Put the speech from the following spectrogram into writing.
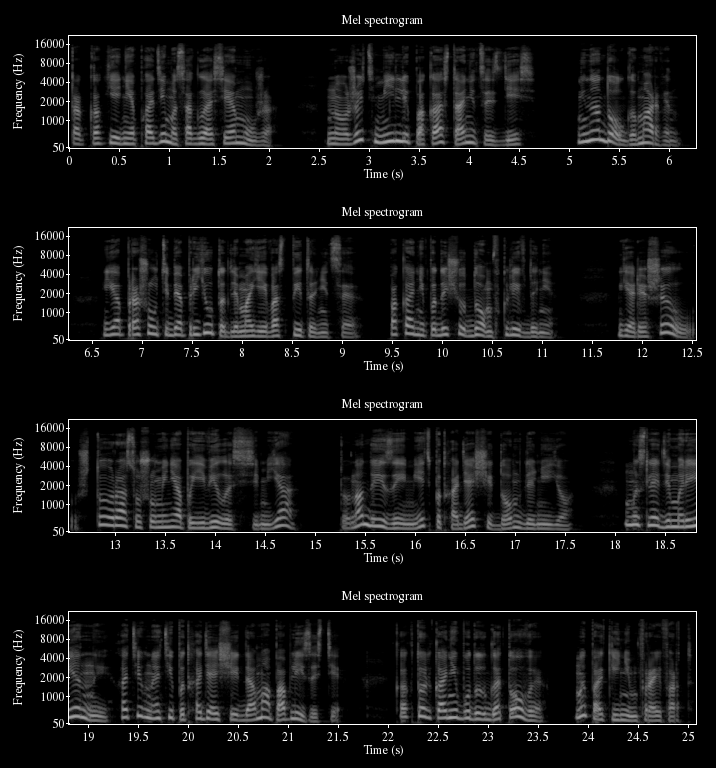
так как ей необходимо согласие мужа. Но жить Милли пока останется здесь. Ненадолго, Марвин. Я прошу у тебя приюта для моей воспитанницы, пока не подыщу дом в Кливдоне. Я решил, что раз уж у меня появилась семья, то надо и заиметь подходящий дом для нее. Мы с леди Мариенной хотим найти подходящие дома поблизости. Как только они будут готовы, мы покинем Фрейфорд».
